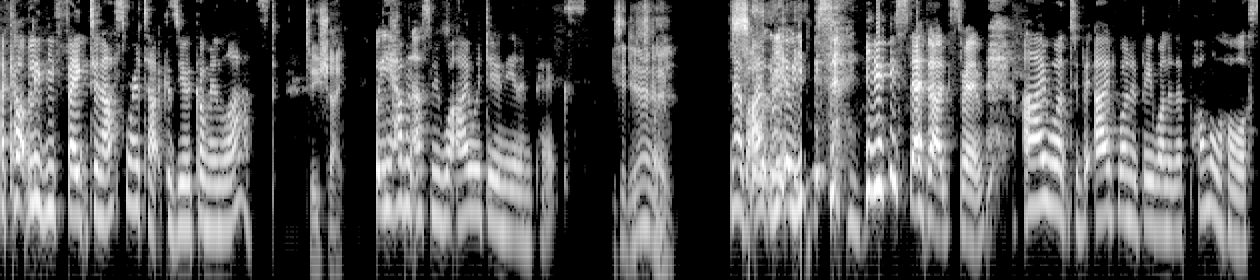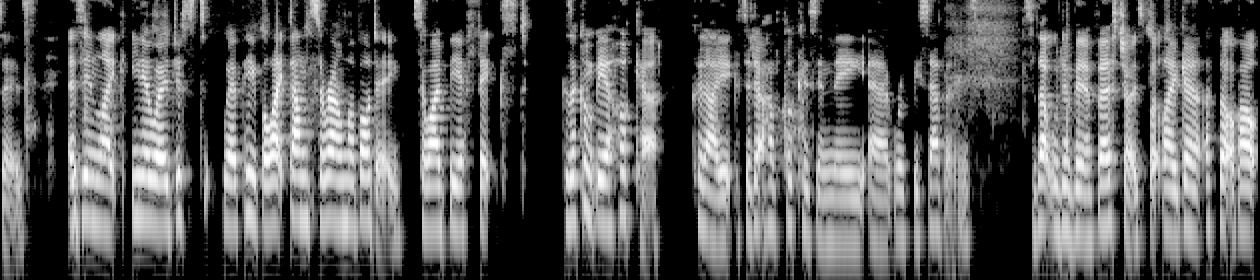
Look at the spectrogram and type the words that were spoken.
I can't believe you faked an asthma attack because you were coming last. Touche. But you haven't asked me what I would do in the Olympics. You said you'd Yeah. swim. No, but I, you, you, said, you said I'd swim. I want to be. I'd want to be one of the pommel horses, as in like you know where just where people like dance around my body. So I'd be a fixed because I couldn't be a hooker, could I? Because I don't have hookers in the uh, rugby sevens. So that would have been a first choice. But like uh, I thought about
